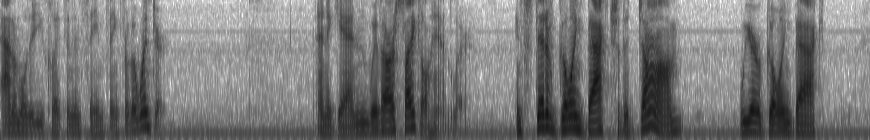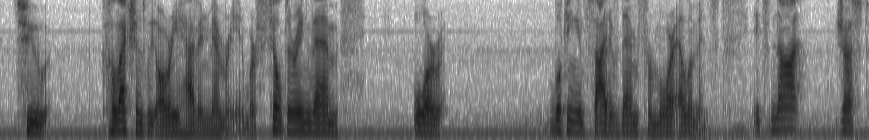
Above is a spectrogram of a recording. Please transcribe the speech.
animal that you clicked, and then same thing for the winter. And again with our cycle handler. Instead of going back to the DOM, we are going back to collections we already have in memory and we're filtering them or looking inside of them for more elements. It's not just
